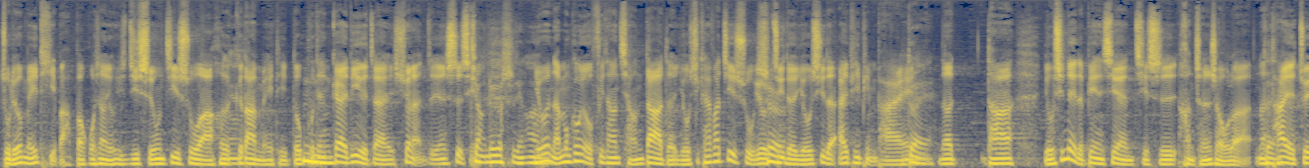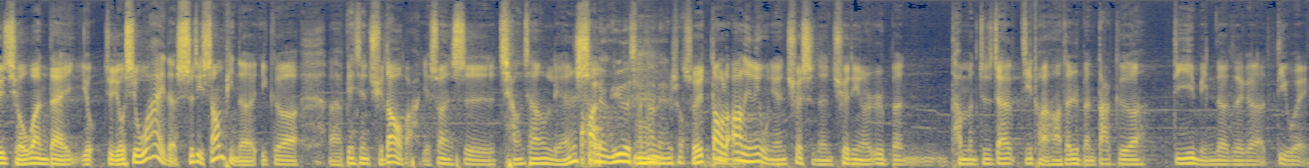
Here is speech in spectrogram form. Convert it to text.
主流媒体吧，包括像游戏机使用技术啊，或者各大媒体都铺天盖地的在渲染这件事情。讲这个事情啊，因为南梦宫有非常强大的游戏开发技术，有是自己的游戏的 IP 品牌，对那它游戏内的变现其实很成熟了。那对它也追求万代游就游戏外的实体商品的一个呃变现渠道吧，也算是强强联手跨。领域的强强联手。所以到了二零零五年，确实能确定了日本他们就是在集团哈，在日本大哥第一名的这个地位。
